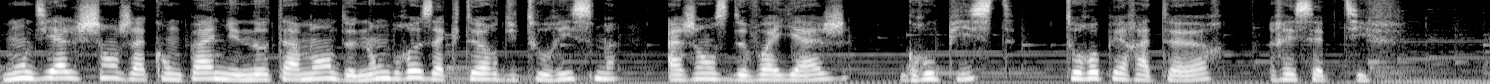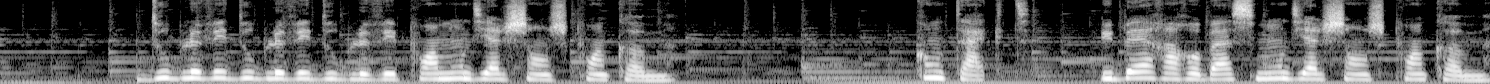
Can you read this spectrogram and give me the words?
Mondial Change accompagne notamment de nombreux acteurs du tourisme, agences de voyage, groupistes, tour opérateurs, réceptifs. www.mondialchange.com Contact hubert.mondialchange.com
